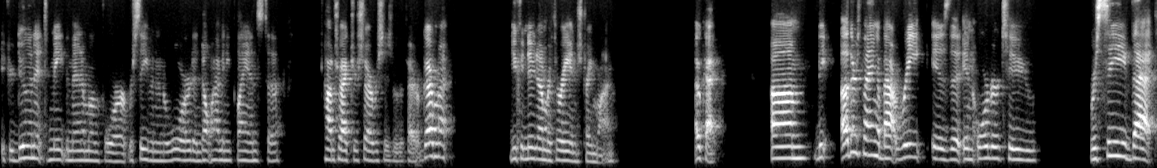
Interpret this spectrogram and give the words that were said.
if you're doing it to meet the minimum for receiving an award and don't have any plans to contract your services with the federal government, you can do number three and streamline. Okay. Um, the other thing about REAP is that in order to receive that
